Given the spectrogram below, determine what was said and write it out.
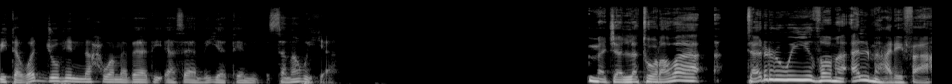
بتوجه نحو مبادئ ساميه سماوية. مجلة رواء تروي ظما المعرفة.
